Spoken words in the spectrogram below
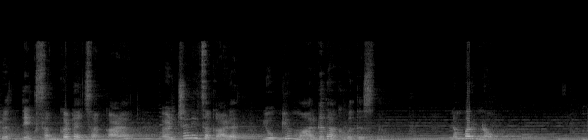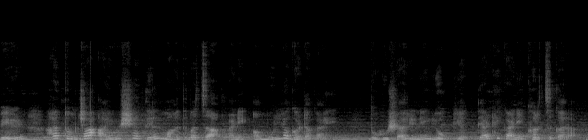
प्रत्येक संकटाच्या काळात अडचणीच्या काळात योग्य मार्ग दाखवत असतं. नंबर नऊ. वेळ हा तुमच्या आयुष्यातील महत्त्वाचा आणि अमूल्य घटक आहे. तो हुशारीने योग्य त्या ठिकाणी खर्च करा.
